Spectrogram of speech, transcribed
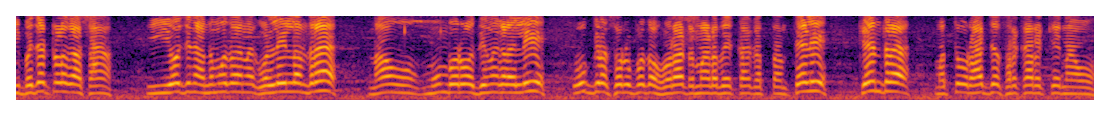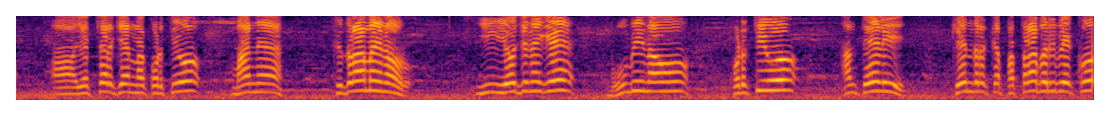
ಈ ಬಜೆಟ್ ಒಳಗೆ ಶಾ ಈ ಯೋಜನೆ ಅನುಮೋದನೆಗೊಳ್ಳಿಲ್ಲ ಅಂದರೆ ನಾವು ಮುಂಬರುವ ದಿನಗಳಲ್ಲಿ ಉಗ್ರ ಸ್ವರೂಪದ ಹೋರಾಟ ಮಾಡಬೇಕಾಗತ್ತಂಥೇಳಿ ಕೇಂದ್ರ ಮತ್ತು ರಾಜ್ಯ ಸರ್ಕಾರಕ್ಕೆ ನಾವು ಎಚ್ಚರಿಕೆಯನ್ನು ಕೊಡ್ತೀವಿ ಮಾನ್ಯ ಸಿದ್ದರಾಮಯ್ಯನವರು. ಈ ಯೋಜನೆಗೆ ಭೂಮಿ ನಾವು ಕೊಡ್ತೀವೋ ಅಂಥೇಳಿ ಕೇಂದ್ರಕ್ಕೆ ಪತ್ರ ಬರಿಬೇಕು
